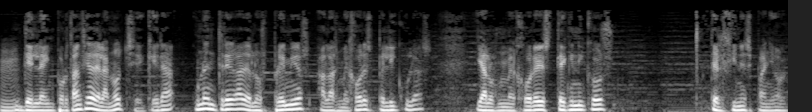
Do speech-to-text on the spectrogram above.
mm. de la importancia de la noche, que era una entrega de los premios a las mejores películas y a los mejores técnicos del cine español.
